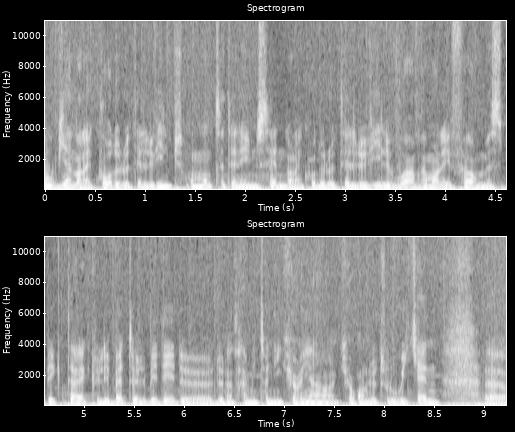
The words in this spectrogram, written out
ou bien dans la cour de l'Hôtel de Ville, puisqu'on monte cette année une scène dans la cour de l'Hôtel de Ville, voir vraiment les formes spectacles, les battle BD de, notre ami Tony Curien qui auront lieu tout le week-end. Euh,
